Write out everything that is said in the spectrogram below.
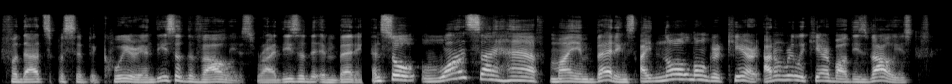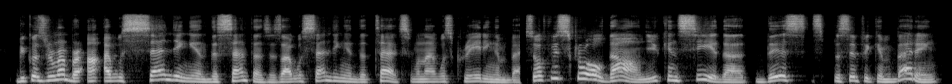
for that specific query. And these are the values, right? These are the embeddings. And so once I have my embeddings, I no longer care. I don't really care about these values because remember, I, I was sending in the sentences, I was sending in the text when I was creating embed. So if we scroll down, you can see that this specific embedding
